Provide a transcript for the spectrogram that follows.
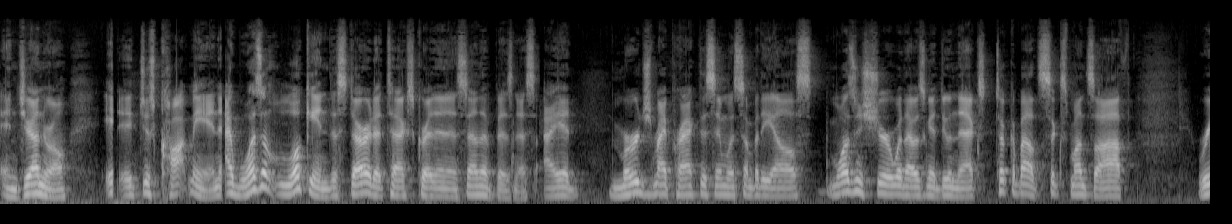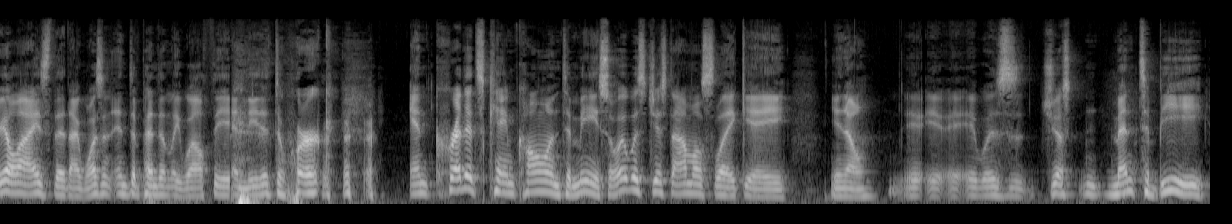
in general. It, it just caught me, and I wasn't looking to start a tax credit and incentive business. I had merged my practice in with somebody else, wasn't sure what I was going to do next. Took about six months off realized that I wasn't independently wealthy and needed to work. and credits came calling to me. So it was just almost like a, you know, it, it, it, was just meant to be.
